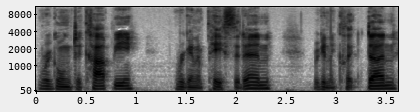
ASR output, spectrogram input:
we're going to copy, we're going to paste it in, we're going to click done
